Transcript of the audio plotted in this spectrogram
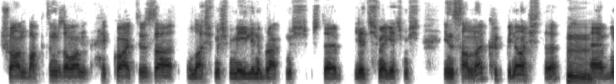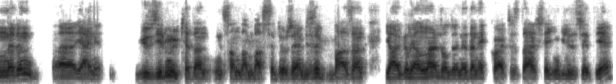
şu an baktığım zaman headquarters'a ulaşmış, mailini bırakmış, işte iletişime geçmiş insanlar 40 bini aştı. Hmm. Ee, bunların e, yani 120 ülkeden insandan bahsediyoruz. Yani bizi bazen yargılayanlar da oluyor. Neden headquarters'da her şey İngilizce diye.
